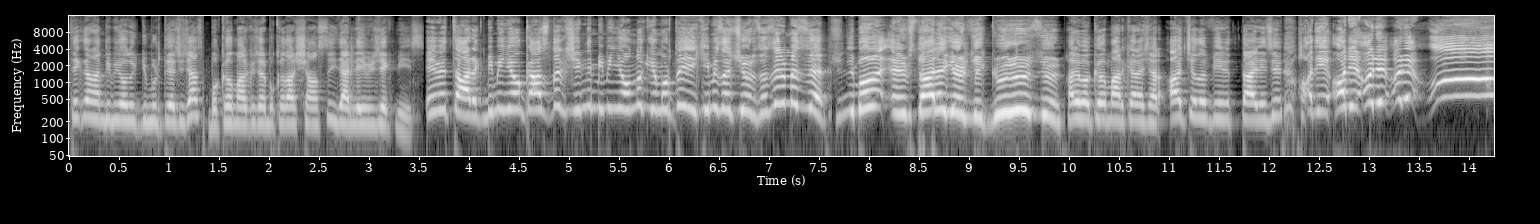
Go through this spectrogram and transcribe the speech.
tekrardan 1 milyonluk yumurta açacağız. Bakalım arkadaşlar bu kadar şanslı ilerleyebilecek miyiz? Evet Tarık 1 milyon kastık. Şimdi 1 milyonluk yumurtayı ikimiz açıyoruz. Hazır mısın? Şimdi bana efsane gelecek. Görürsün. Hadi bakalım arkadaşlar. Açalım Ferit ailesi. Hadi hadi hadi hadi. Aa!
